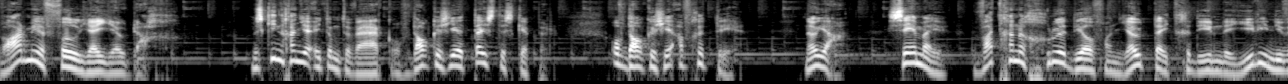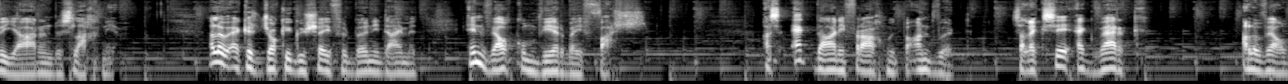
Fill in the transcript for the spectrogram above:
Waarmee vul jy jou dag? Miskien gaan jy uit om te werk of dalk is jy 'n tuiste skipper of dalk is jy afgetree. Nou ja, sê my, wat gaan 'n groot deel van jou tyd gedurende hierdie nuwe jaar in beslag neem? Hallo, ek is Jockey Gouchee vir Bernie Diamond en welkom weer by Vars. As ek daardie vraag moet beantwoord, sal ek sê ek werk. Alhoewel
